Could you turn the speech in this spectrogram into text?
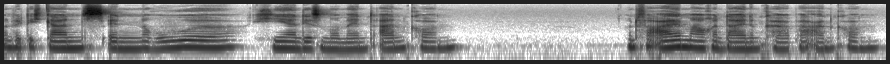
und wirklich ganz in Ruhe hier in diesem Moment ankommen und vor allem auch in deinem Körper ankommen.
